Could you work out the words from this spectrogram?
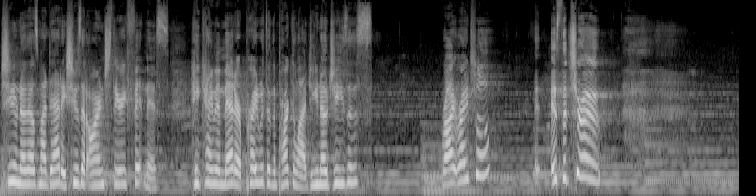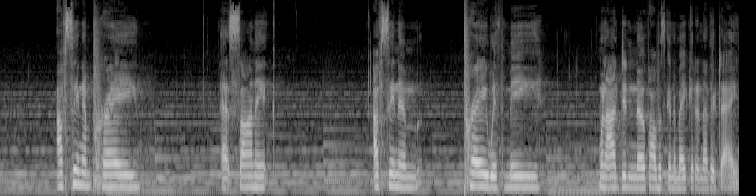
She didn't know that was my daddy. She was at Orange Theory Fitness. He came and met her, prayed with her in the parking lot. Do you know Jesus? Right, Rachel? It's the truth. I've seen him pray at Sonic. I've seen him pray with me when I didn't know if I was going to make it another day.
